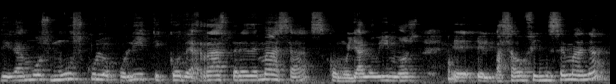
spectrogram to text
digamos, músculo político de arrastre de masas, como ya lo vimos eh, el pasado fin de semana,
